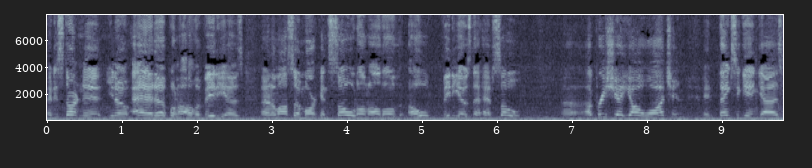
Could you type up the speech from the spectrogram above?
and it's starting to, you know, add up on all the videos. And I'm also marking sold on all the old videos that have sold. Uh, I appreciate y'all watching and thanks again, guys.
